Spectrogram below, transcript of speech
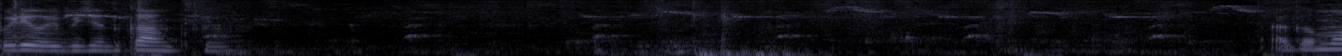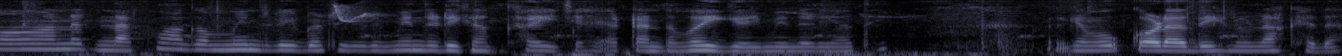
પડ્યો હોય, બીજું તો કામ થયું. આગળ જ નાખું. આગળ મીંદડી બેઠી હતી, મીંદડી કાંઈક ખાઈ જાય. અટાણ તો વહી ગઈ મીંદડીયાથી કેમ ઉકળા દેહનું નાખે દા.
